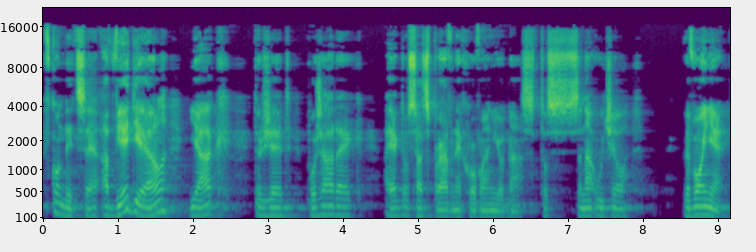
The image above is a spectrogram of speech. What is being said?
v kondice a věděl, jak držet pořádek a jak dostat správné chování od nás. To se naučil ve vojně.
